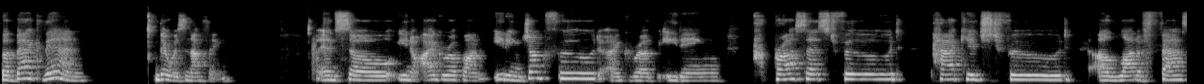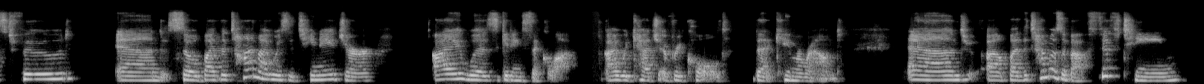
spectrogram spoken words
but back then there was nothing. And so, you know, I grew up on eating junk food. I grew up eating processed food, packaged food, a lot of fast food. And so by the time I was a teenager, I was getting sick a lot. I would catch every cold that came around. And uh, by the time I was about 15,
